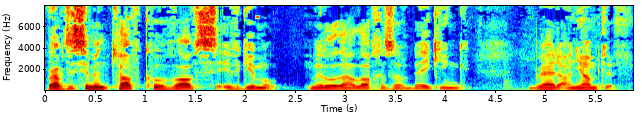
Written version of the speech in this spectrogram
To Simon Tov Kuvov Siv Gimel, middle of the halachas of baking bread on Yom Tiv.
